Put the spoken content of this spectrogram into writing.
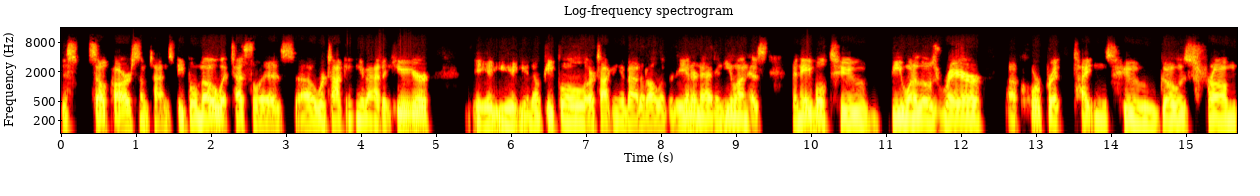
just sell cars sometimes. People know what tesla is. Uh, we're talking about it here. You, you, know people are talking about it all over the internet and elon has been able to be one of those rare uh, corporate titans who goes from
